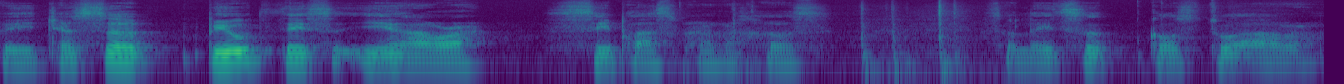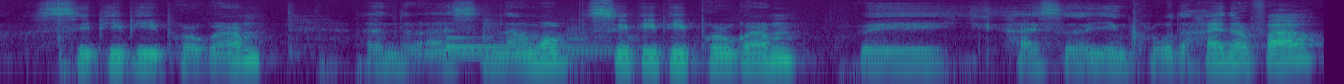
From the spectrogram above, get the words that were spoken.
We just uh, build this in our C++ program. So let's uh, go to our CPP program. And as normal CPP program, we has include header file.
